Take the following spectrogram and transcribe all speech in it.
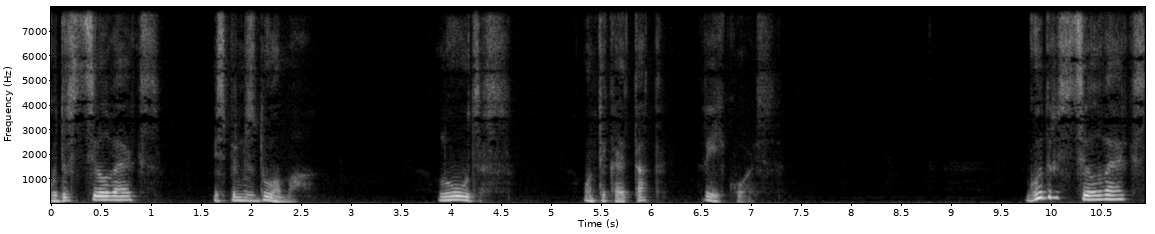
Gudrs cilvēks vispirms domā, lūdzas un tikai tad rīkojas. Gudrs cilvēks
